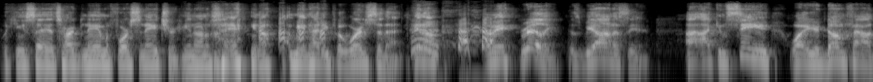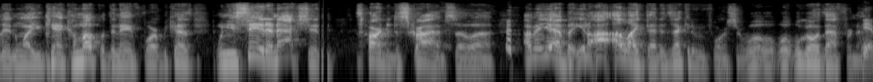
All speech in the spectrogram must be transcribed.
what can you say? It's hard to name a force of nature. You know what I'm saying? You know, I mean, how do you put words to that? You know, I mean, really, let's be honest here. I, I can see why you're dumbfounded and why you can't come up with the name for it because when you see it in action, it's hard to describe. So, uh, I mean, yeah, but you know, I, I like that executive enforcer. We'll, we'll, we'll go with that for now. Yeah,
